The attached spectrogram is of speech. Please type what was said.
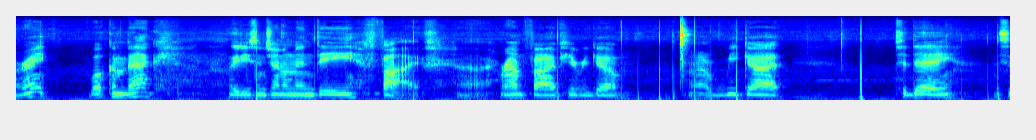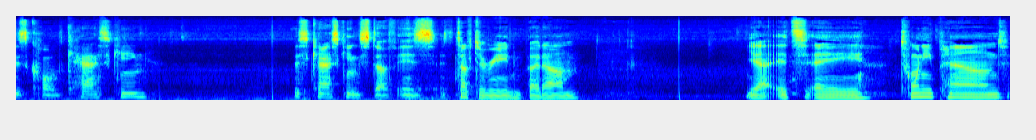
right, welcome back, ladies and gentlemen. Day five, uh, round five. Here we go. Uh, we got today. This is called King. This King stuff is it's tough to read, but um, yeah, it's a 20 pound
